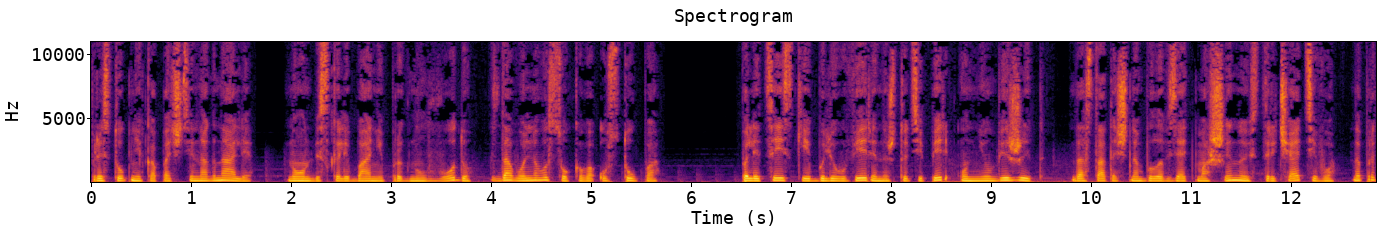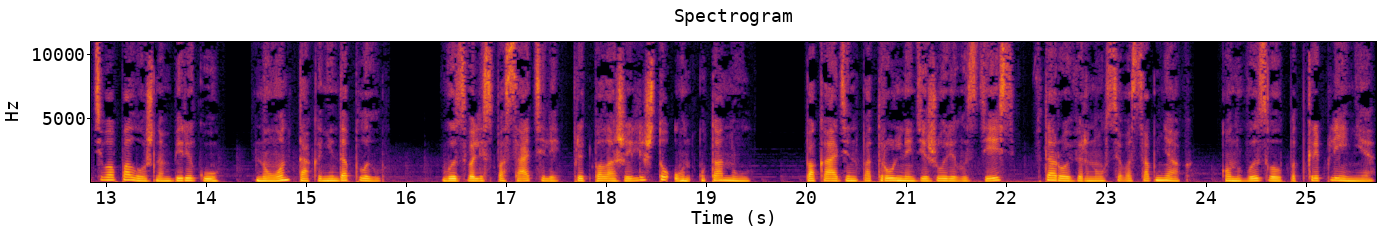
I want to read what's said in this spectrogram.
Преступника почти нагнали, но он без колебаний прыгнул в воду с довольно высокого уступа. Полицейские были уверены, что теперь он не убежит. Достаточно было взять машину и встречать его на противоположном берегу, но он так и не доплыл. Вызвали спасателей, предположили, что он утонул. Пока один патрульный дежурил здесь, второй вернулся в особняк. Он вызвал подкрепление.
